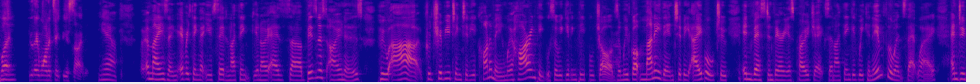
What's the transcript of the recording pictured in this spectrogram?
But do they want to take the assignment? Yeah. Amazing, everything that you've said. And I think, you know, as uh, business owners who are contributing to the economy and we're hiring people, so we're giving people jobs and we've got money then to be able to invest in various projects. And I think if we can influence that way and do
